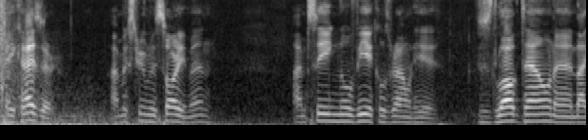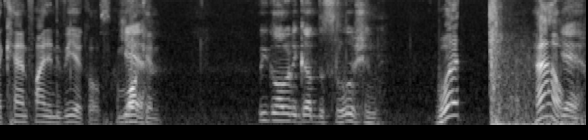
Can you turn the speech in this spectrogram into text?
Hey Kaiser, I'm extremely sorry, man. I'm seeing no vehicles around here. This is locked down and I can't find any vehicles. I'm Yeah. walking. We already got the solution. What? How? Yeah,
